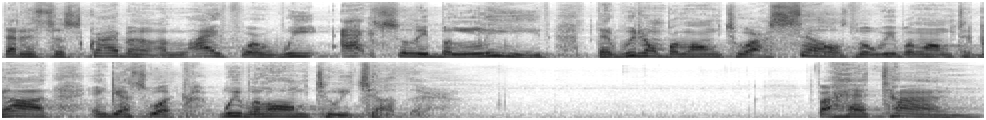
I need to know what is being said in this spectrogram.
That is describing a life where we actually believe that we don't belong to ourselves, but we belong to God. And guess what? We belong to each other. If I had time,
